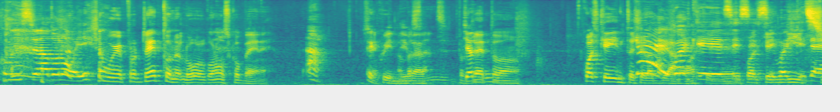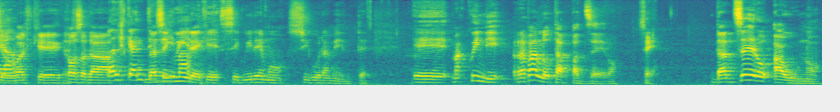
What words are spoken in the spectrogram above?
commissionato noi. diciamo che il progetto lo conosco bene. Ah, E quindi, abbastanza. beh, Il progetto qualche int ce Eh, l'abbiamo qualche- qualche, sì, sì, qualche sì, qualche indizio idea. qualche cosa da, Qualche da seguire che seguiremo sicuramente E- ma quindi Rapallo tappa 0 sì. da 0 a 1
